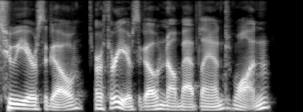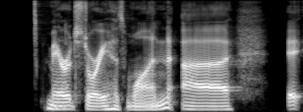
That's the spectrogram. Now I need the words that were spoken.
Two years ago, or three years ago, Nomadland won. Marriage Story has won. Uh, it,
